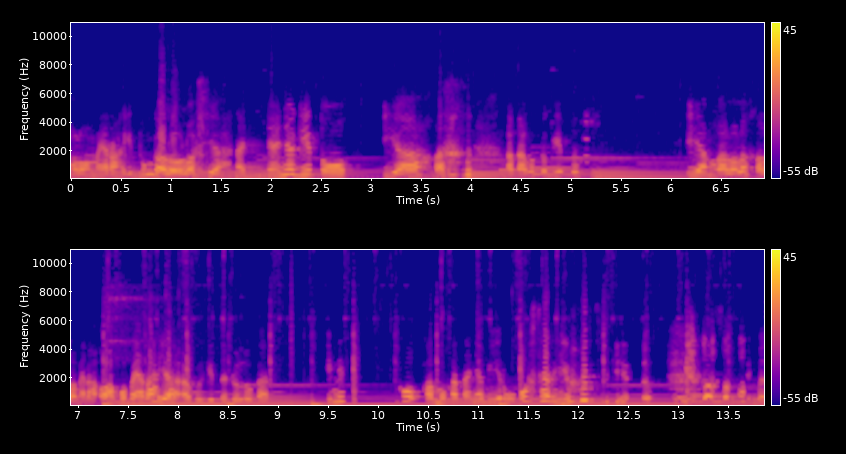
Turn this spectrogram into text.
kalau merah itu nggak lolos ya? Nanyanya gitu iya kata aku tuh gitu. Iya nggak lolos kalau merah. Oh aku merah ya aku gitu dulu kan. Ini kok kamu katanya biru? Oh serius gitu. Tiba-tiba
